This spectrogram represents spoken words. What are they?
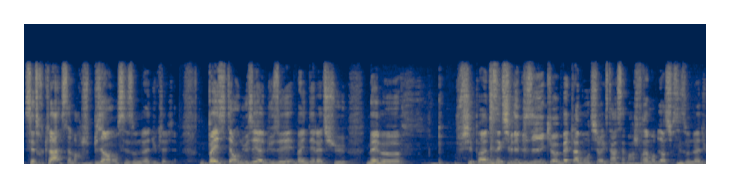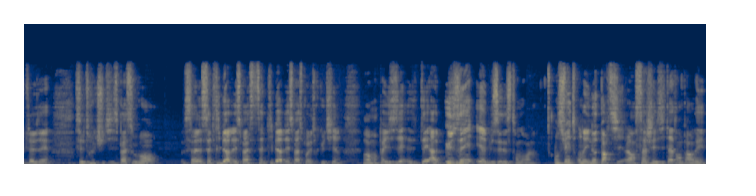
Ces trucs-là, ça marche bien dans ces zones-là du clavier. Donc pas hésiter à en user abuser, binder là-dessus, même... Euh, je sais pas, désactiver les musiques, euh, mettre la monture, etc. Ça marche vraiment bien sur ces zones-là du clavier. C'est des trucs que tu utilises pas souvent ça, te libère de l'espace, ça libère de l'espace pour les trucs utiles, vraiment pas hésiter à user et abuser de cet endroit-là. Ensuite, on a une autre partie, alors ça j'ai hésité à t'en parler,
